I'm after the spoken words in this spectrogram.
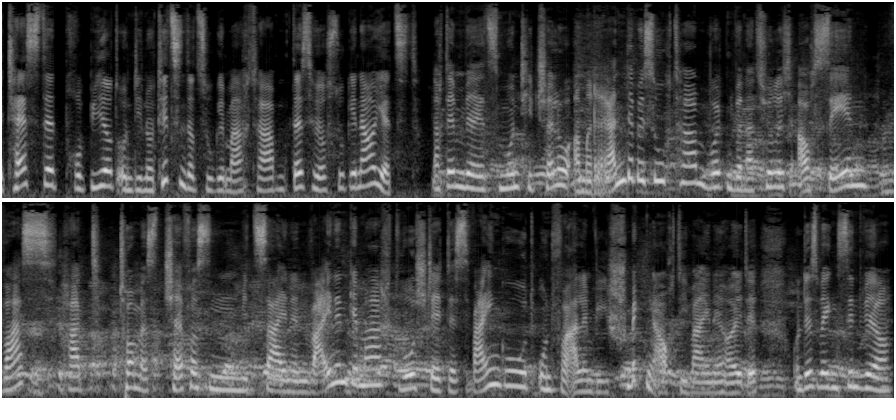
getestet, probiert und die Notizen dazu gemacht haben, das hörst du genau jetzt. Nachdem wir jetzt Monticello am Rande besucht haben, wollten wir natürlich auch sehen, was hat Thomas Jefferson mit seinen Weinen gemacht, wo steht das Weingut und vor allem, wie schmecken auch die Weine heute. Und deswegen sind wir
